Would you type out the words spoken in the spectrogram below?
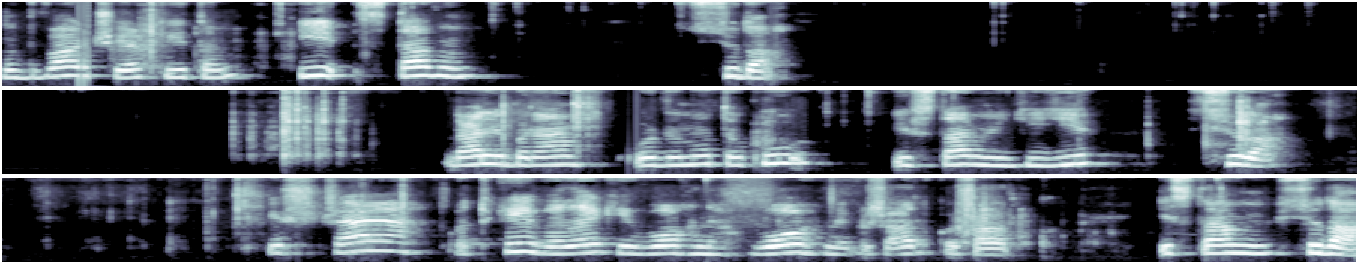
на 2, чи як там, і ставимо сюди. Далі беремо одну таку і ставимо її сюди. І ще отакий великий вогник, вогник, жарко-жарко. І ставимо сюди.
